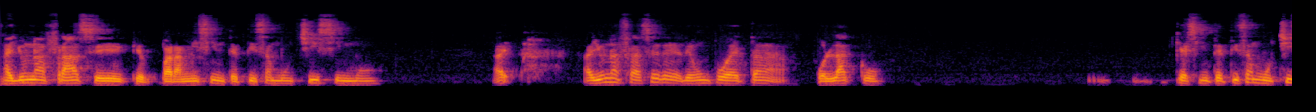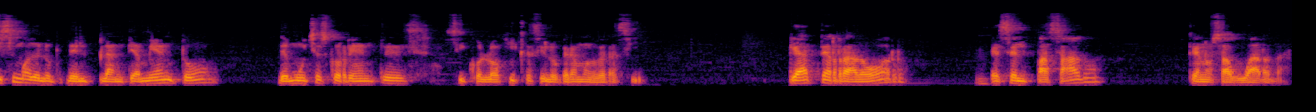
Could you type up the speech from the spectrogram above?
hay una frase que para mí sintetiza muchísimo. Hay una frase de, un poeta polaco que sintetiza muchísimo de lo, del planteamiento de muchas corrientes psicológicas, si lo queremos ver así. Qué aterrador es el pasado que nos aguarda.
